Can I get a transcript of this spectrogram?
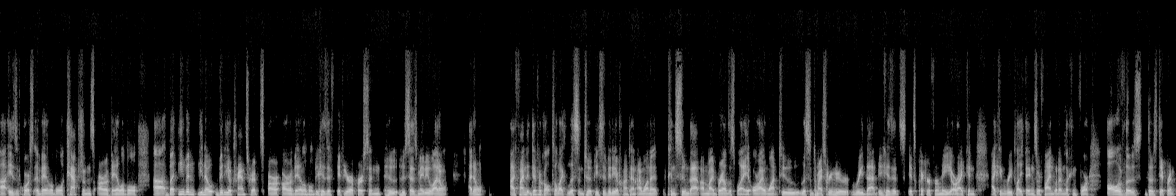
uh, is of course available. Captions are available. Uh but even you know video transcripts are are available because if if you're a person who who says maybe well I don't I don't I find it difficult to like listen to a piece of video content. I want to consume that on my braille display, or I want to listen to my screen reader read that because it's it's quicker for me, or I can I can replay things or find what I'm looking for. All of those those different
